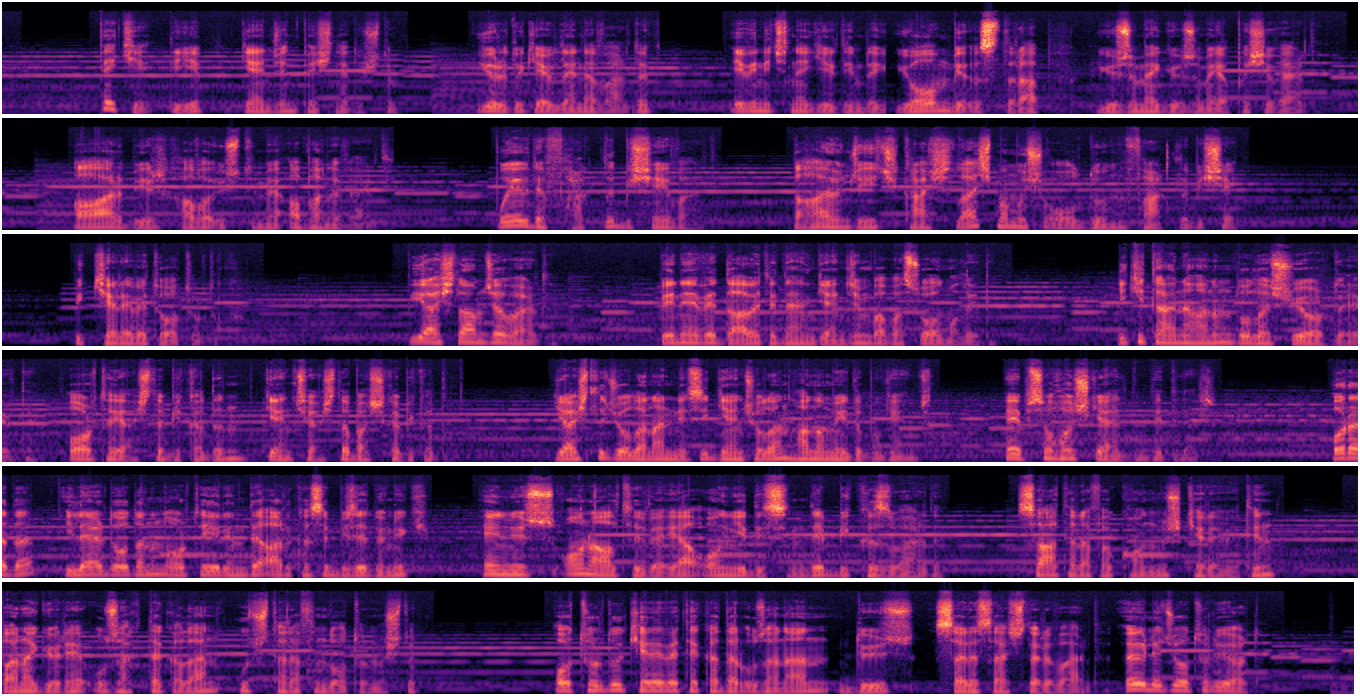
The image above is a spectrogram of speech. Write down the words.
Peki deyip gencin peşine düştüm. Yürüdük evlerine vardık. Evin içine girdiğimde yoğun bir ıstırap yüzüme gözüme yapışıverdi. Ağır bir hava üstüme abanı verdi. Bu evde farklı bir şey vardı. Daha önce hiç karşılaşmamış olduğum farklı bir şey. Bir kerevete oturduk. Bir yaşlı amca vardı. Beni eve davet eden gencin babası olmalıydı. İki tane hanım dolaşıyordu evde. Orta yaşta bir kadın, genç yaşta başka bir kadın. Yaşlıca olan annesi, genç olan hanımıydı bu gencin. Hepsi hoş geldin dediler. Orada ileride odanın orta yerinde arkası bize dönük henüz 16 veya 17'sinde bir kız vardı. Sağ tarafa konmuş kerevetin bana göre uzakta kalan uç tarafında oturmuştu. Oturduğu kerevete kadar uzanan düz sarı saçları vardı. Öylece oturuyordu.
